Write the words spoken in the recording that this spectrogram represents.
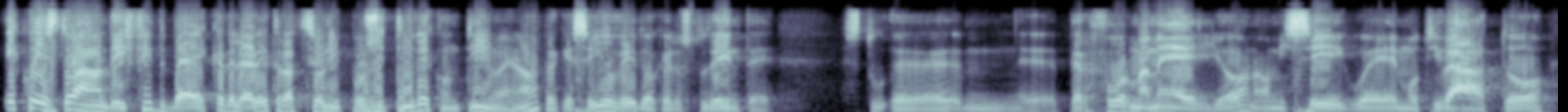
E questo ha dei feedback, delle retroazioni positive continue, no? perché se io vedo che lo studente eh, performa meglio, no? mi segue, è motivato,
